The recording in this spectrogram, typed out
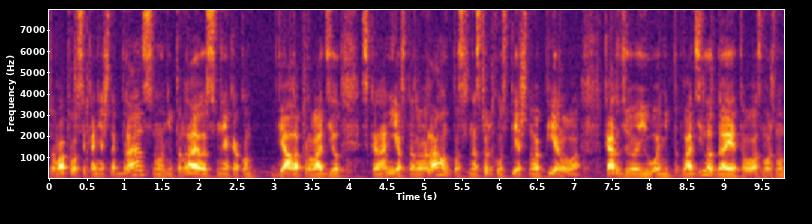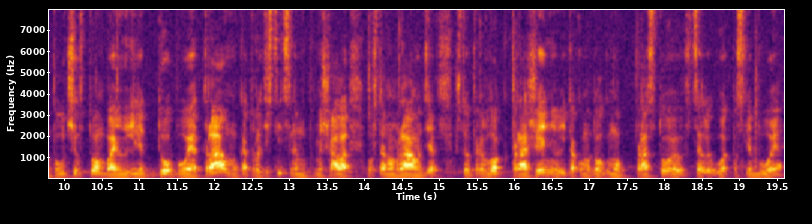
вопросы, конечно, к Брансону. Не понравилось мне, как он вяло проводил с Канонье второй раунд после настолько успешного первого. Кардио его не подводило до этого. Возможно, он получил в том бою или до боя травму, которая действительно ему помешала во втором раунде, что привело к поражению и такому долгому простою в целый год после боя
